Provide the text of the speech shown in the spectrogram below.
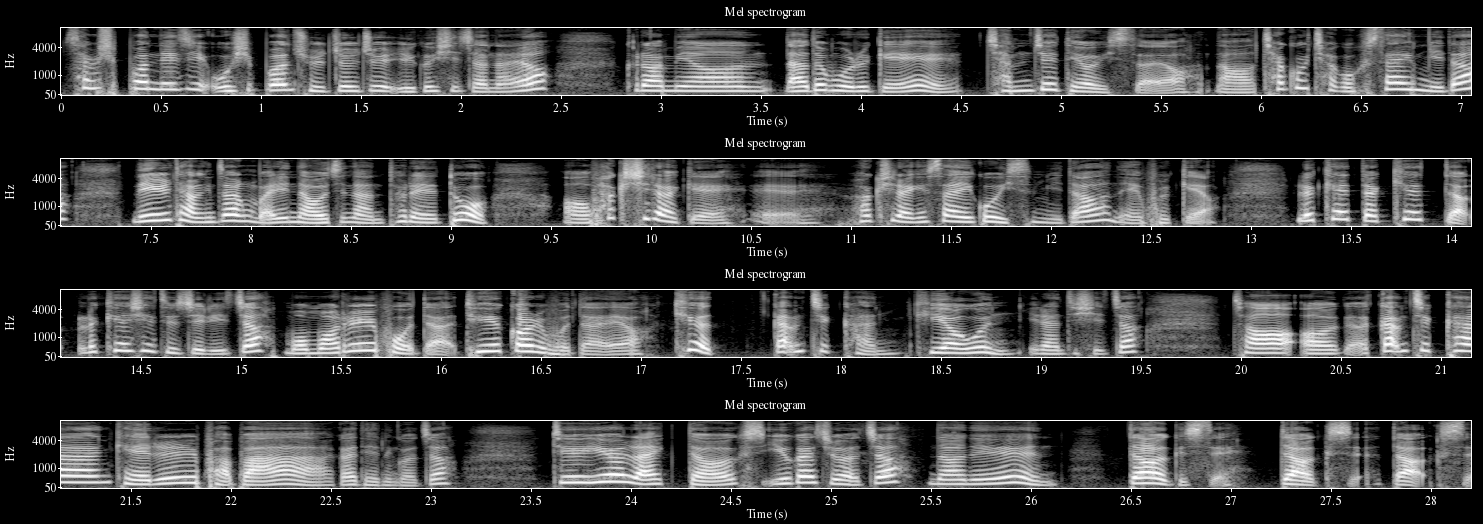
30번 내지 50번 줄줄줄 읽으시잖아요. 그러면 나도 모르게 잠재되어 있어요. 어, 차곡차곡 쌓입니다. 내일 당장 말이 나오진 않더라도 어, 확실하게 예, 확실하게 쌓이고 있습니다. 네 볼게요. Look at the cute dog. Look at이 두 줄이죠. 뭐뭐를 보다 뒤에 거를 보다예요. cute 깜찍한, 귀여운 이란 뜻이죠. 저 어, 깜찍한 개를 봐봐가 되는 거죠. Do you like dogs? you가 주어져. 너는 dogs, dogs, dogs.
